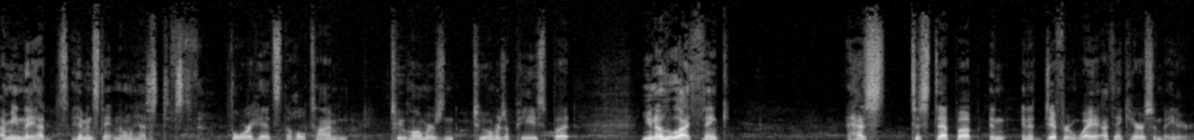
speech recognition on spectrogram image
I mean, they had him and Stanton only had four hits the whole time and two homers and two homers apiece. But you know who I think has to step up in, in a different way? I think Harrison Bader.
